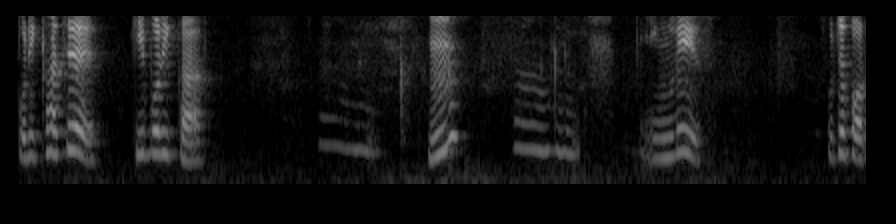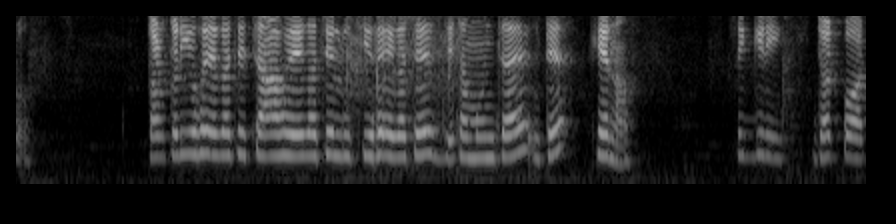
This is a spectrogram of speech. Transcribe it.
পরীক্ষা আছে? কি পরীক্ষা? হুম? ইংলিশ? উঠে পড়ো। তরকারিও হয়ে গেছে চা হয়ে গেছে লুচি হয়ে গেছে যেটা মন চায় উঠে খেয়ে নাও। শিগগিরই। ঝটপট।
